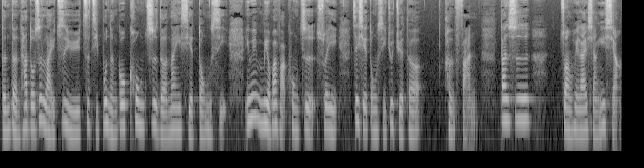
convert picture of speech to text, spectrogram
等等，它都是来自于自己不能够控制的那一些东西，因为没有办法控制，所以这些东西就觉得很烦。但是转回来想一想。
